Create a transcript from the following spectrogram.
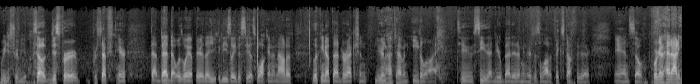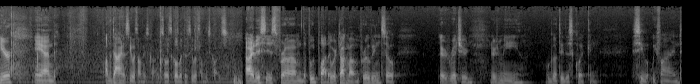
redistribute. So just for perception here, that bed that was way up there that you could easily just see us walk in and out of, looking up that direction, you're gonna have to have an eagle eye to see that deer bedded. I mean, there's just a lot of thick stuff through there. And so we're gonna head out of here and I'm dying to see what's on these cards. So let's go look and see what's on these cards. All right, this is from the food plot that we're talking about improving. So there's Richard, there's me. We'll go through this quick and see what we find.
